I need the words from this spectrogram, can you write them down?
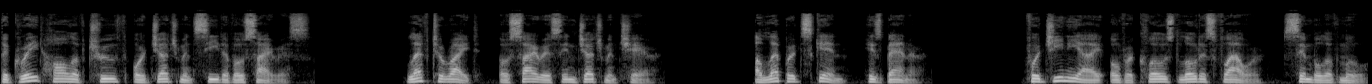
The Great Hall of Truth or Judgment Seat of Osiris. Left to right, Osiris in Judgment Chair. A leopard skin, his banner. Four genii over closed lotus flower, symbol of Mu.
